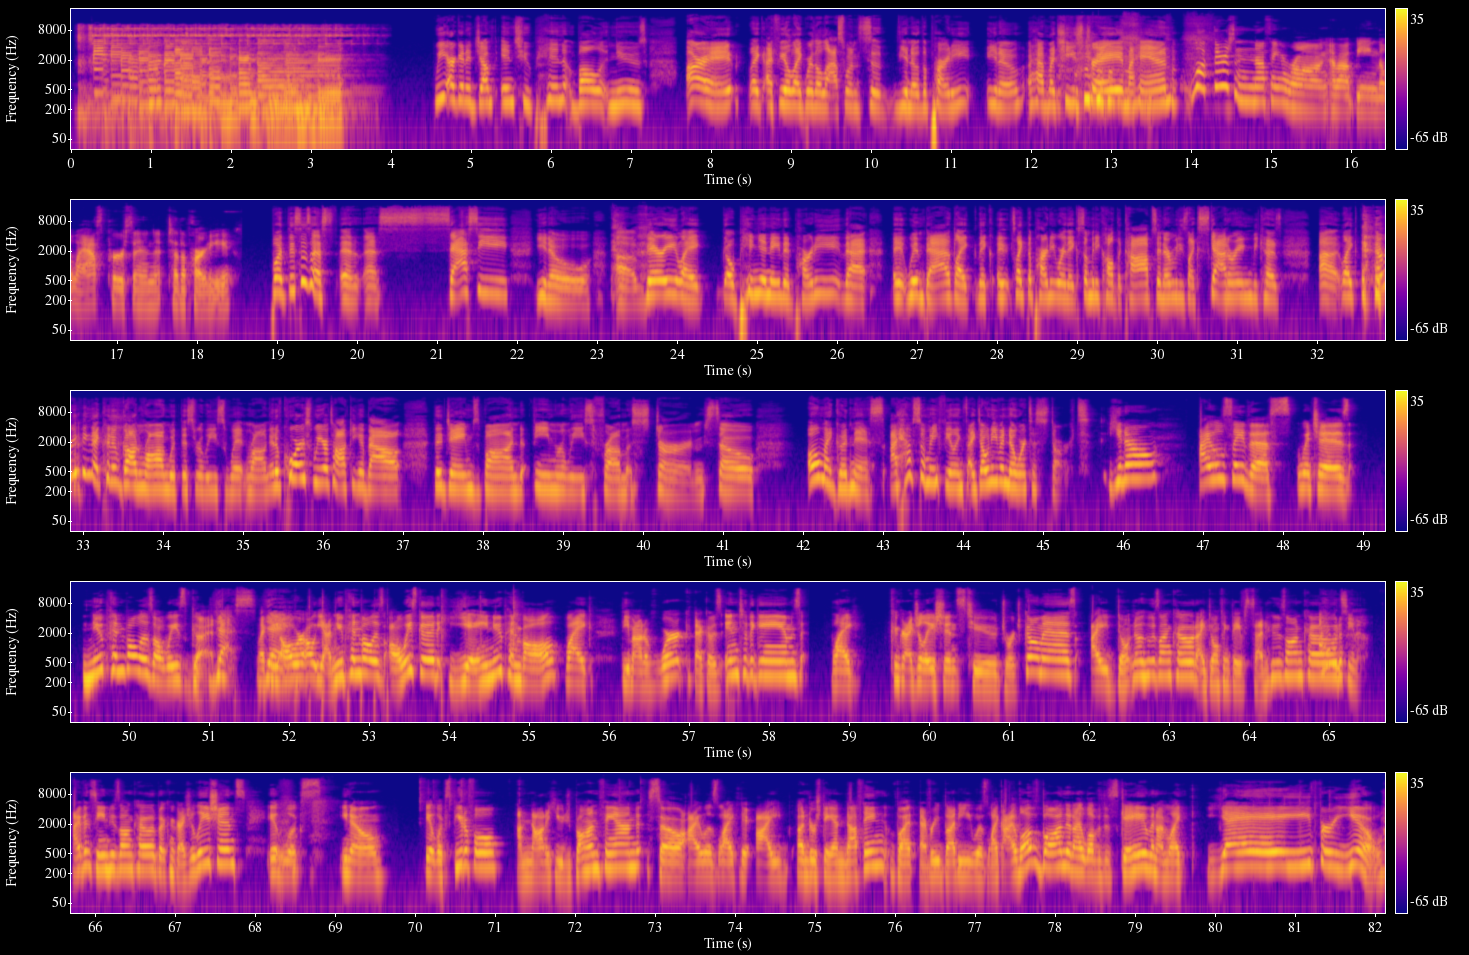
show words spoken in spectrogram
We are going to jump into pinball news. All right. Like, I feel like we're the last ones to, you know, the party. You know, I have my cheese tray in my hand. Look, there's nothing wrong about being the last person to the party. But this is a, a, a sassy, you know, uh, very like opinionated party that it went bad. Like they, it's like the party where they somebody called the cops and everybody's like scattering because uh, like everything that could have gone wrong with this release went wrong. And of course, we are talking about the James Bond theme release from Stern. So, oh my goodness, I have so many feelings. I don't even know where to start. You know, I will say this, which is new pinball is always good. Yes. Like Yay. we all were, oh yeah, new pinball is always good. Yay, new pinball. Like the amount of work that goes into the games. Like Congratulations to George Gomez. I don't know who's on code. I don't think they've said who's on code. I haven't seen it. I haven't seen who's on code, but congratulations. It looks, you know, it looks beautiful. I'm not a huge Bond fan, so I was like, I understand nothing, but everybody was like, I love Bond and I love this game, and I'm like, yay for you.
